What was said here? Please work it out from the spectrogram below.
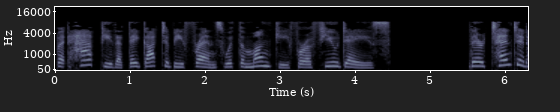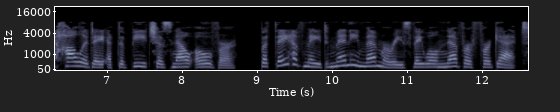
but happy that they got to be friends with the monkey for a few days. Their tented holiday at the beach is now over, but they have made many memories they will never forget.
